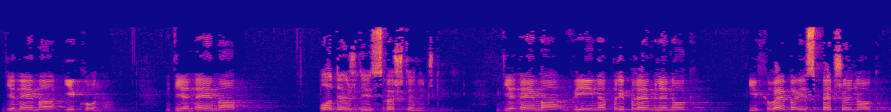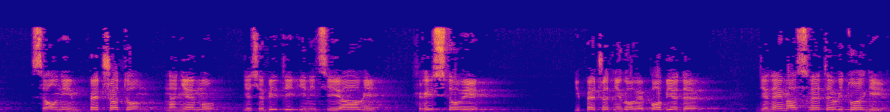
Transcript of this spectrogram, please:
gdje nema ikona, gdje nema odeždi svešteničkih, gdje nema vina pripremljenog i hleba ispečenog sa onim pečatom na njemu, gdje će biti inicijali Hristovi i pečat njegove pobjede, gdje nema svete liturgije,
